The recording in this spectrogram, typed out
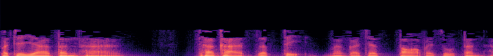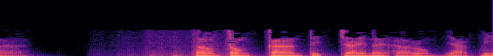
ปัจจยาตัณหา ถ้าขาดสติมันก็จะต่อไปสู่ตัณหา เราต้องการติดใจในอารมณ์ อยากมี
